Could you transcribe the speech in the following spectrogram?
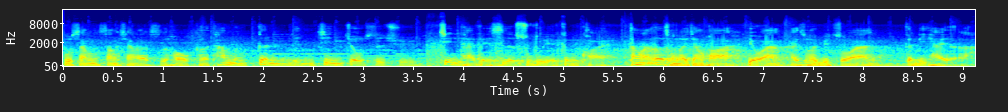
不相上下的时候，可他们更临近旧市区，近台北市的速。度也更快。当然，二重来讲话，右岸还是会比左岸更厉害的啦。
